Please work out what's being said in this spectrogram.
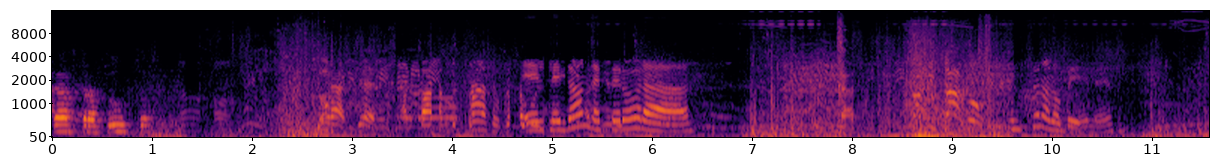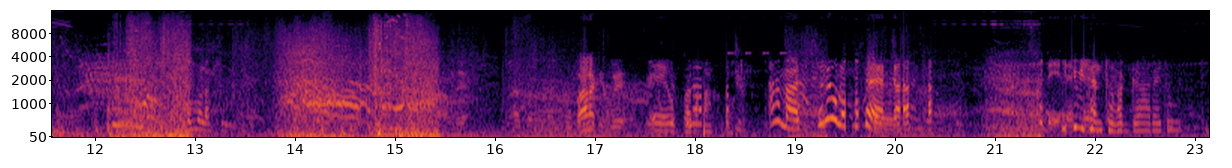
Castra tutto. Grazie, eh, abbandonato E le donne per ora funzionano bene. Mettiamola su. Grande. Guarda che que... E una... Ah, ma ce n'è uno per terra. Va bene. Io mi sento laggare tutti.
